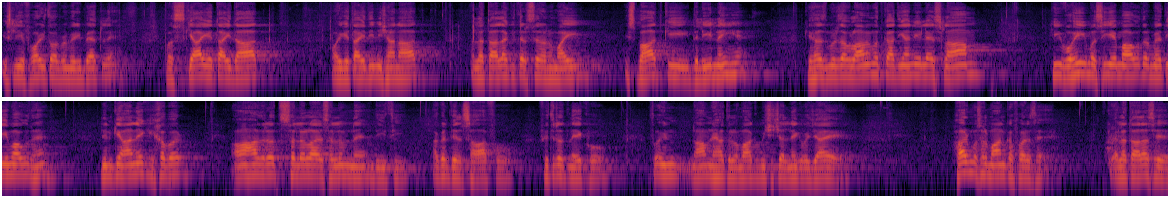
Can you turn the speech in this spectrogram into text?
اس لیے فوری طور پر میری بیعت لیں۔ بس کیا یہ تائیدات اور یہ تائیدی نشانات اللہ تعالیٰ کی طرف سے رہنمائی اس بات کی دلیل نہیں ہے کہ حضرت مرزا غلام احمد قادیانی علیہ السلام ہی وہی مسیح معود اور مہدی معود ہیں جن کے آنے کی خبر آ حضرت صلی اللہ علیہ وسلم نے دی تھی۔ اگر دل صاف ہو، فطرت نیک ہو، تو ان نام نہاد علماء کے پیچھے چلنے کے بجائے ہر مسلمان کا فرض ہے کہ اللہ تعالیٰ سے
